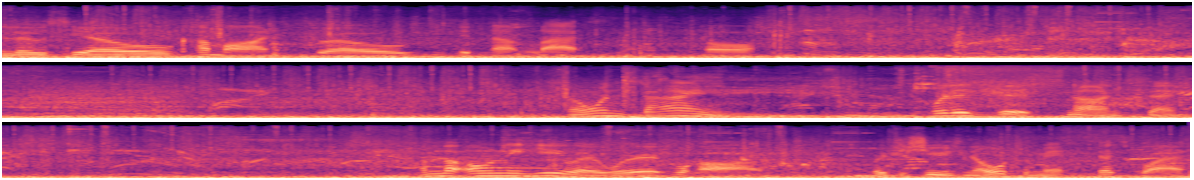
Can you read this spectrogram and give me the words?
Melucio, come on, bro. You did not last at all. No one's dying. What is this nonsense? I'm the only healer. We're oh, we're just using ultimate. That's why.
